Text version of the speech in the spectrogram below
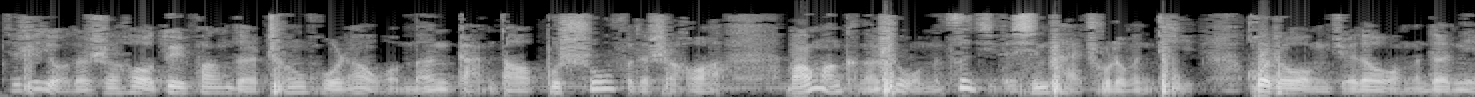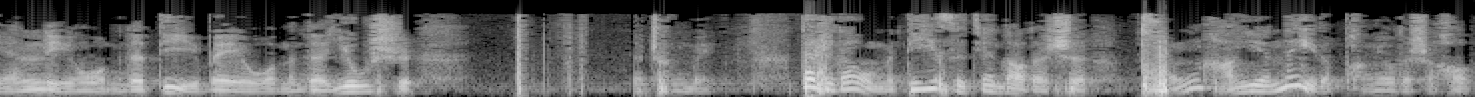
其实有的时候，对方的称呼让我们感到不舒服的时候啊，往往可能是我们自己的心态出了问题，或者我们觉得我们的年龄、我们的地位、我们的优势的称谓。但是，当我们第一次见到的是同行业内的朋友的时候，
